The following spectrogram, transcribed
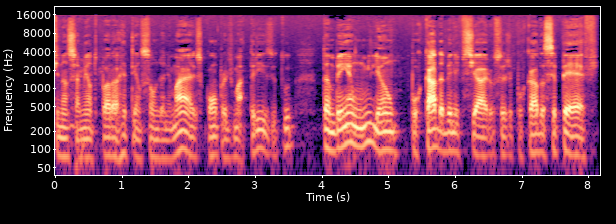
financiamento para a retenção de animais, compra de matriz e tudo, também é um milhão por cada beneficiário, ou seja, por cada CPF.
